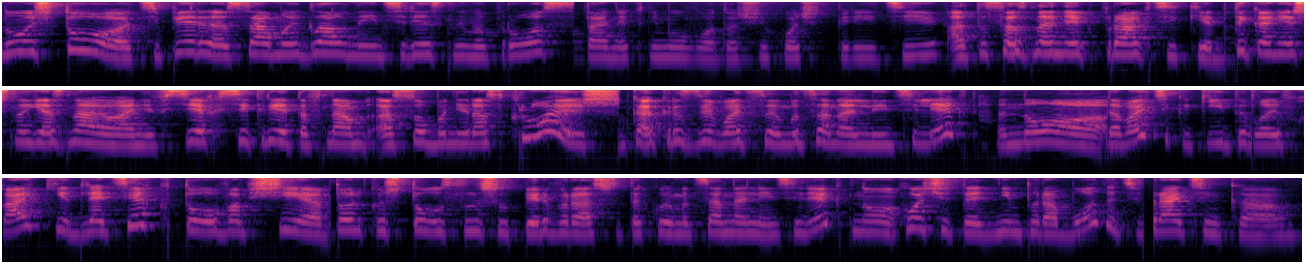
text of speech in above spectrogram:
Ну и что? Теперь самый главный интересный вопрос. Таня к нему вот очень хочет перейти. От осознания к практике. Ты, конечно, я знаю, Аня, всех секретов нам особо не раскроешь, как развивать свой эмоциональный интеллект, но давайте какие-то лайфхаки для тех, кто вообще только что услышал первый раз, что такое эмоциональный интеллект, но хочет над ним поработать. Кратенько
